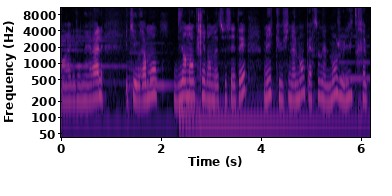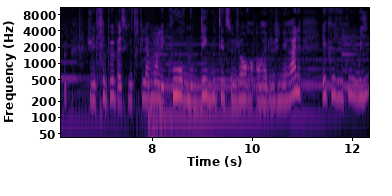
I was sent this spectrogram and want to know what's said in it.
en règle générale et qui est vraiment bien ancré dans notre société, mais que finalement, personnellement, je lis très peu. Je lis très peu parce que très clairement, les cours m'ont dégoûté de ce genre en règle générale, et que du coup, oui,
